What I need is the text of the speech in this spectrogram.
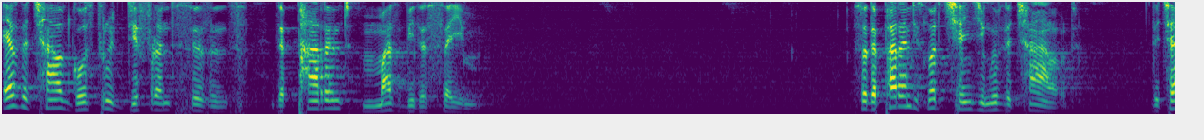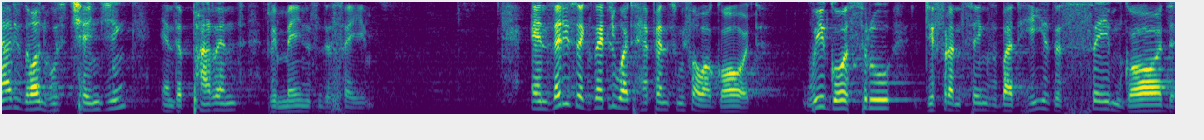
as the child goes through different seasons, the parent must be the same. So the parent is not changing with the child. The child is the one who's changing, and the parent remains the same. And that is exactly what happens with our God. We go through different things, but He is the same God,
